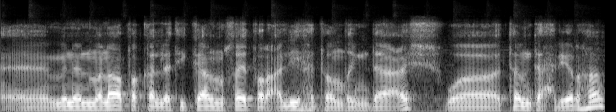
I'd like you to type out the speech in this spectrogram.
آه، من المناطق التي كان مسيطر عليها تنظيم داعش وتم تحريرها.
